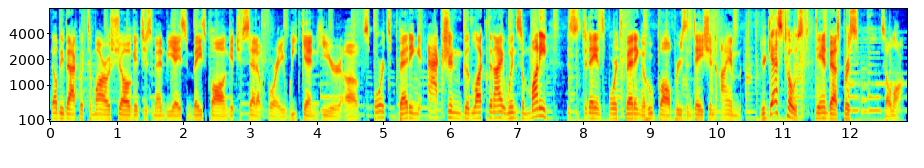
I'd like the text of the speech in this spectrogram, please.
They'll be back with tomorrow's show. Get you some NBA, some baseball, and get you set up for a weekend here of sports betting action. Good luck tonight. Win some money. This is Today in Sports Betting, a hoop ball presentation. I am your guest host, Dan Besbris. So long.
